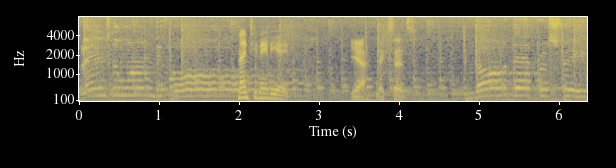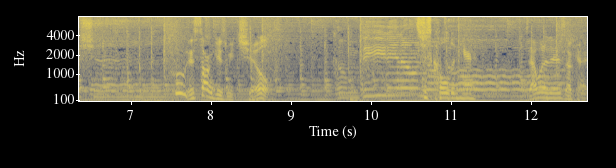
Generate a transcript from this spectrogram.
Blames the one before 1988. Yeah, makes sense. And all of their frustration. Ooh, this song gives me chills. Come beating on It's just cold in here. Is that what it is? Okay.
